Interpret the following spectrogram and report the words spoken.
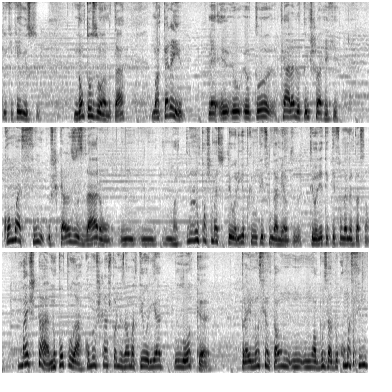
que, que, que, é isso. Não tô zoando, tá? Mas peraí. É, eu, eu, eu tô. Caralho, eu tô em choque aqui. Como assim os caras usaram um, um, uma. Eu não posso chamar isso de teoria porque não tem fundamento. Teoria tem que ter fundamentação. Mas tá, no popular, como os caras podem usar uma teoria louca para inocentar um, um, um, abusador, como assim?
